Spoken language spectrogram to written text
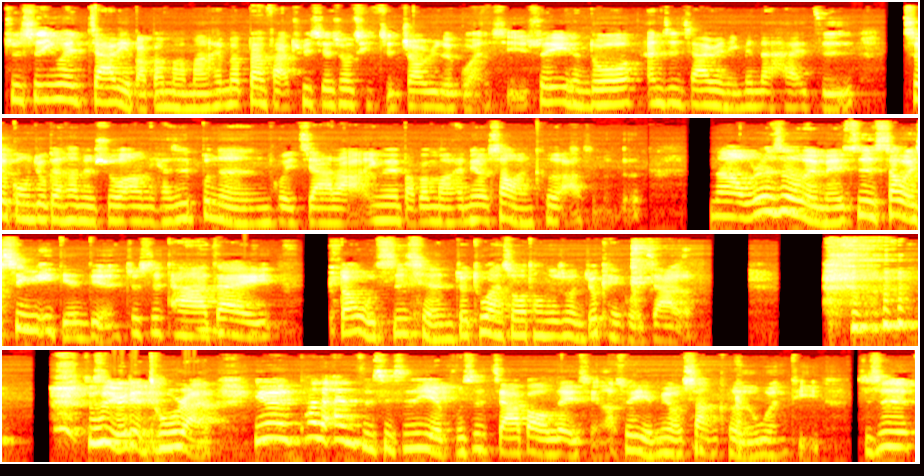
就是因为家里爸爸妈妈还没有办法去接受亲子教育的关系，所以很多安置家园里面的孩子，社工就跟他们说啊，你还是不能回家啦，因为爸爸妈妈还没有上完课啊什么的。那我认识的美眉是稍微幸运一点点，就是她在端午之前就突然收到通知说，你就可以回家了。就是有点突然，因为他的案子其实也不是家暴类型啊，所以也没有上课的问题。只是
